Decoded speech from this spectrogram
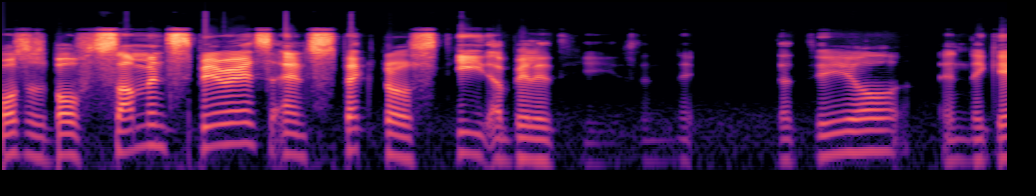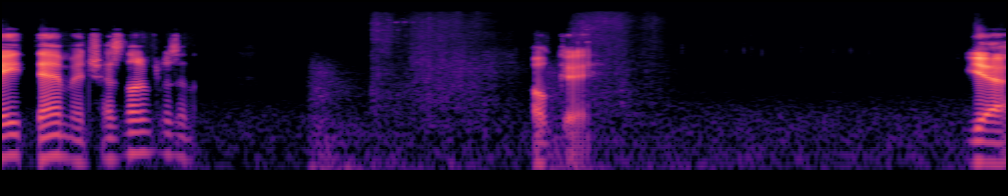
Possesses both summon spirits and spectral steed abilities. The, deal and negate damage has no influence on. Okay. Yeah.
